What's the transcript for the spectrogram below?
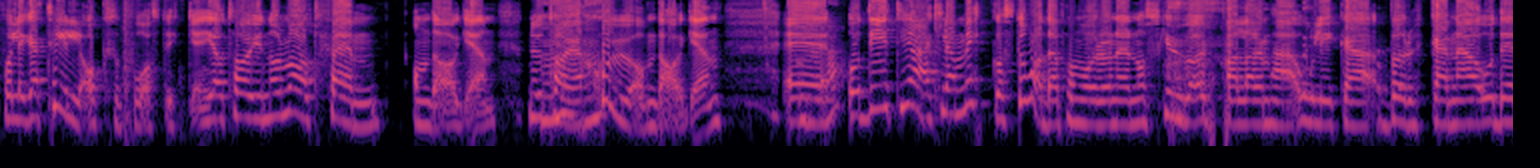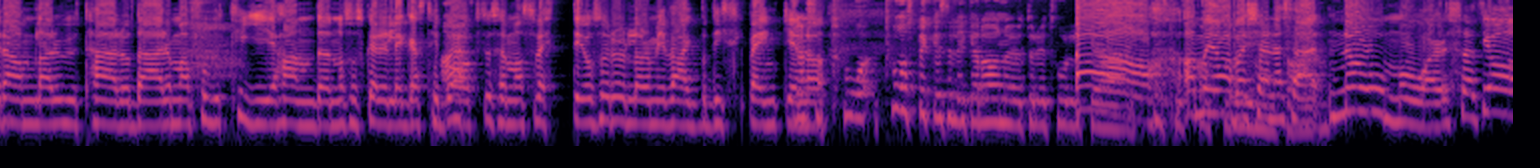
får lägga till också två stycken. Jag tar ju normalt fem om dagen. Nu tar jag sju om dagen. Eh, och det är ett jäkla meck att stå där på morgonen och skruva upp alla de här olika burkarna och det ramlar ut här och där och man får tio i handen och så ska det läggas tillbaks och så är man svettig och så rullar de iväg på diskbänken. Jag Och, så två, två stycken ser likadana ut och det är två olika Ah, ja, men jag bara känner så här, no more. Så att jag,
